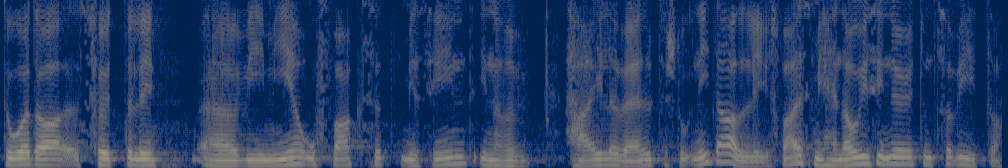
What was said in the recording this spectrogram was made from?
tue da ein Foto, äh, wie wir aufwachsen. Wir sind in einer heilen Welt. Nicht alle. Ich weiß, wir haben auch unsere Nöte und so weiter.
